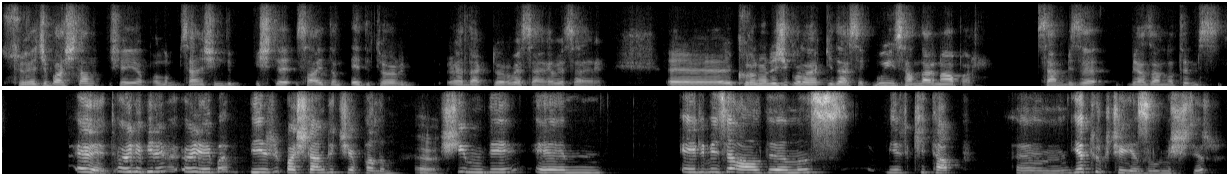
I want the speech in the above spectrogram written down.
Süreci baştan şey yapalım. Sen şimdi işte saydın editör, redaktör vesaire vesaire. Ee, kronolojik olarak gidersek bu insanlar ne yapar? Sen bize biraz anlatır mısın? evet, öyle bir öyle bir başlangıç yapalım. Evet. Şimdi e, elimize aldığımız bir kitap e, ya Türkçe yazılmıştır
